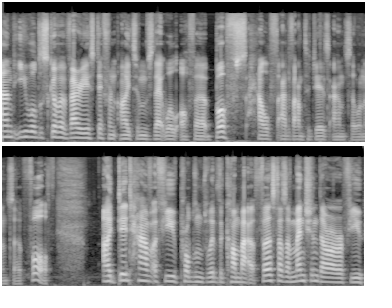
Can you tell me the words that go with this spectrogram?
And you will discover various different items that will offer buffs, health advantages, and so on and so forth. I did have a few problems with the combat at first. As I've mentioned, there are a few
